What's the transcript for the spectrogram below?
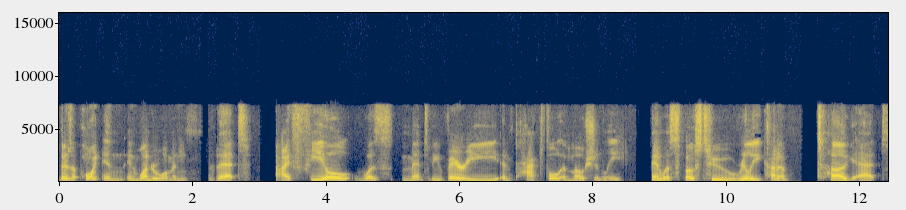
there's a point in, in Wonder Woman that I feel was meant to be very impactful emotionally and was supposed to really kind of tug at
